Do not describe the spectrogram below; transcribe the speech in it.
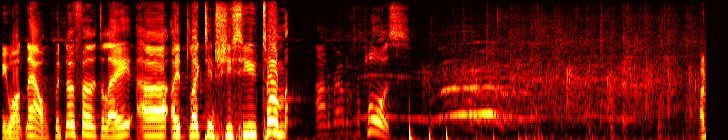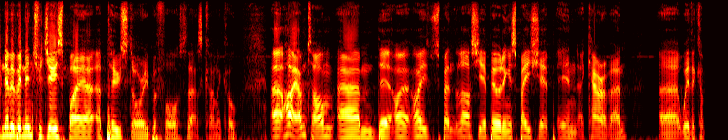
you want. Now, with no further delay, uh, I'd like to introduce you, Tom, and a round of applause. I've never been introduced by a, a poo story before, so that's kind of cool. Uh, hi, I'm Tom. Um, the, I, I spent the last year building a spaceship in a caravan uh, with a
